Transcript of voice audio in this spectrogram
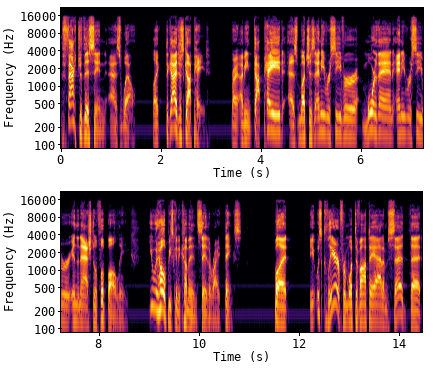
factor this in as well. Like, the guy just got paid right? I mean, got paid as much as any receiver, more than any receiver in the National Football League. You would hope he's going to come in and say the right things. But it was clear from what Davante Adams said that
